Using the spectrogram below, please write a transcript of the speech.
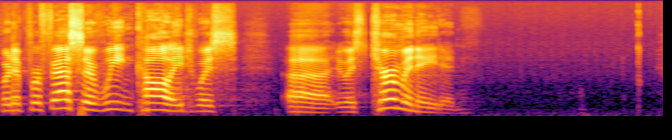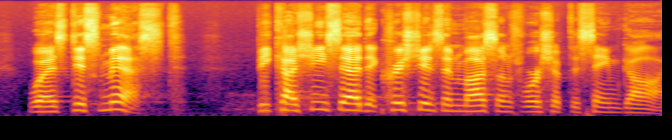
but a professor of Wheaton College was, uh, was terminated, was dismissed, because she said that Christians and Muslims worship the same God.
